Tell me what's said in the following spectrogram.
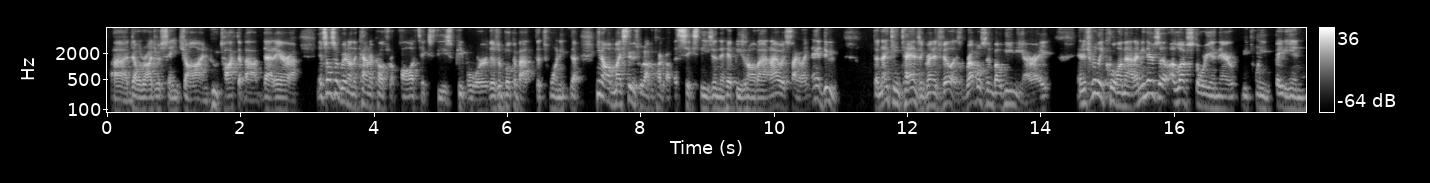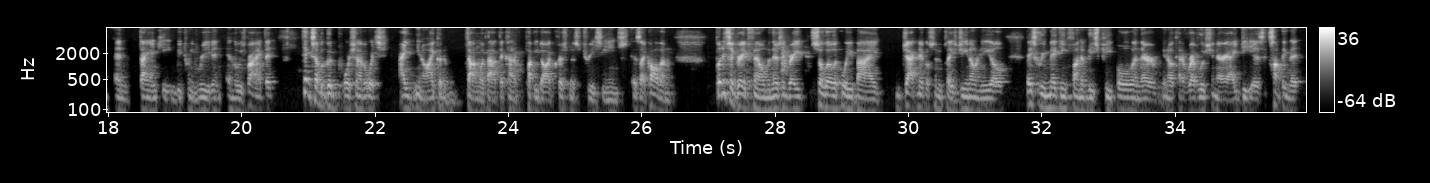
uh, Del Rogers St. John, who talked about that era. It's also great on the countercultural politics. These people were. There's a book about the 20. The, you know, my students would often talk about the 60s and the hippies and all that, and I always talk like, man, dude, the 1910s in Greenwich Village, rebels in Bohemia, right? and it's really cool on that. I mean, there's a, a love story in there between Beatty and, and Diane Keaton, between Reed and, and Louise Bryant that takes up a good portion of it, which I, you know, I could have done without the kind of puppy dog Christmas tree scenes, as I call them. But it's a great film, and there's a great soliloquy by Jack Nicholson, who plays Gene O'Neill, basically making fun of these people and their, you know, kind of revolutionary ideas. It's something that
